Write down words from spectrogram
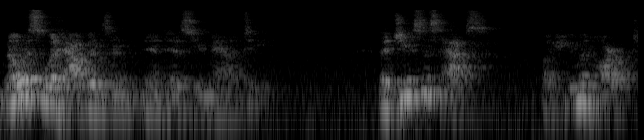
notice what happens in, in his humanity that Jesus has a human heart,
